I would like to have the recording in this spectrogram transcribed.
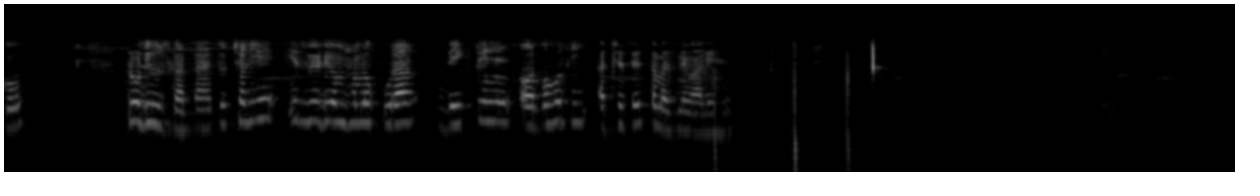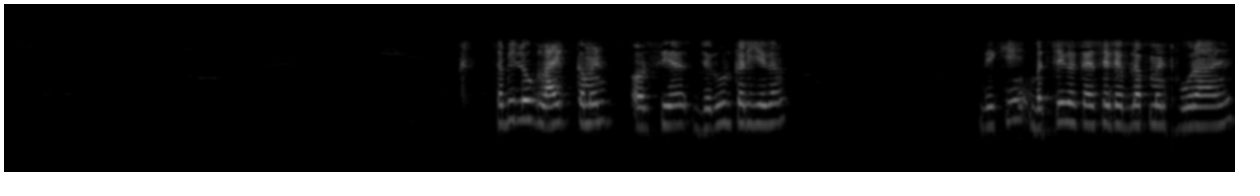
को प्रोड्यूस करता है। तो चलिए इस वीडियो में हम लोग पूरा देखते हैं और बहुत ही अच्छे से समझने वाले हैं। सभी लोग लाइक कमेंट और शेयर ज़रूर करिएगा। देखिए, बच्चे का कैसे डेवलपमेंट हो रहा है।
